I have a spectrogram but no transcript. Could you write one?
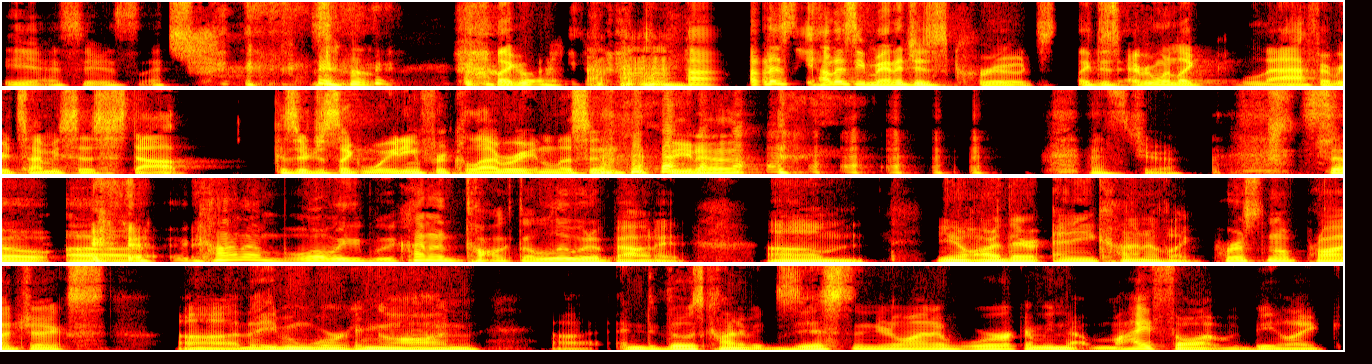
yeah seriously like how, does he, how does he manage his crew? Like does everyone like laugh every time he says stop because they're just like waiting for collaborate and listen? You know? That's true. So, uh, kind of, well, we, we kind of talked a little bit about it. Um, you know, are there any kind of like personal projects uh, that you've been working on? Uh, and do those kind of exist in your line of work? I mean, my thought would be like,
